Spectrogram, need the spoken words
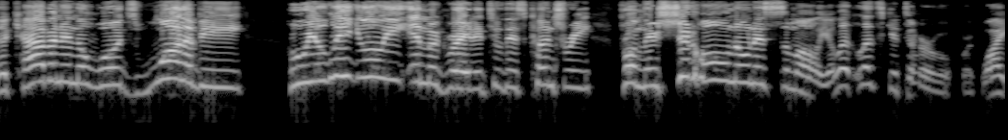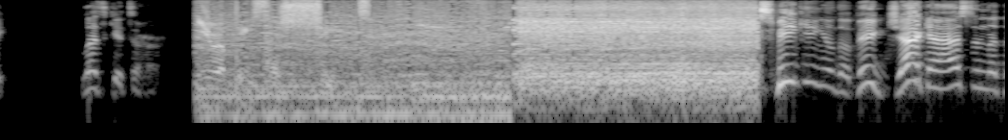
The cabin in the woods wannabe who illegally immigrated to this country from this shithole known as Somalia. Let, let's get to her real quick, White. Let's get to her. You're a piece of shit. Speaking of the big jackass in the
